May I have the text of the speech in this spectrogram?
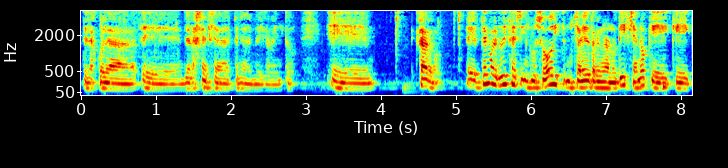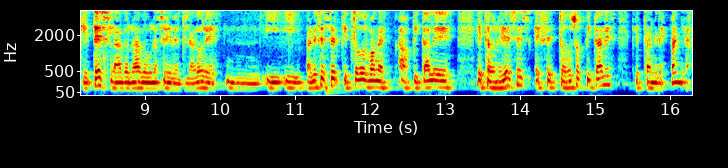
de la Escuela eh, de la Agencia Española de Medicamentos. claro, el tema que tú dices, incluso hoy se ha también una noticia, ¿no? Que, que, Tesla ha donado una serie de ventiladores mm, y, parece ser que todos van a hospitales estadounidenses, excepto dos hospitales que están en España.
